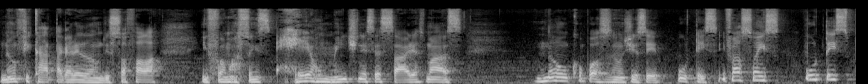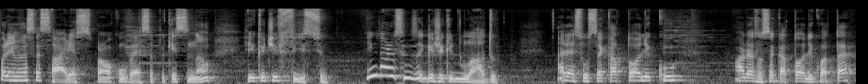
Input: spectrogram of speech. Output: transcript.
não ficar tagarelando e só falar informações realmente necessárias, mas não, como posso dizer, úteis. Informações úteis, porém necessárias para uma conversa, porque senão fica difícil. Ignora essa igreja aqui do lado. Aliás, se você é católico, aliás, se você é católico até,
